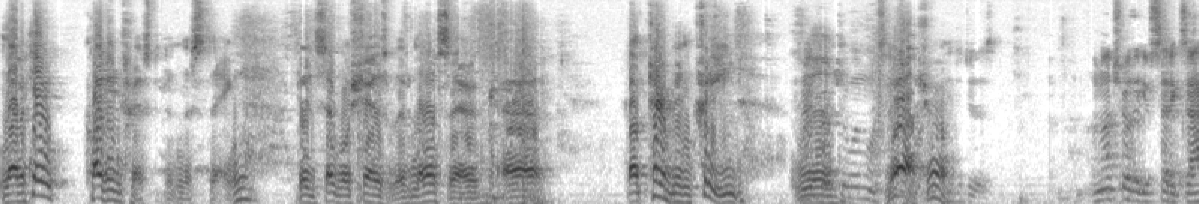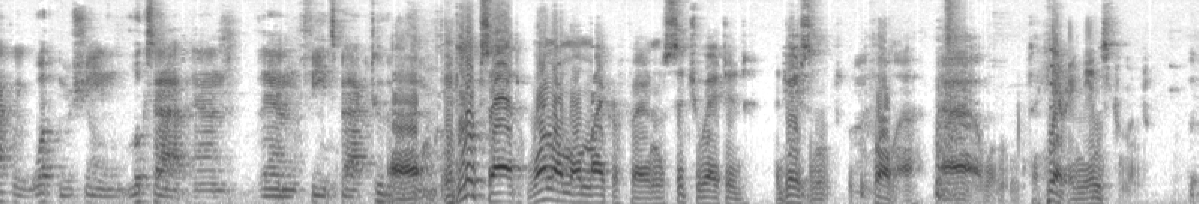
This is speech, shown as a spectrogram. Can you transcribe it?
Now, I became quite interested in this thing, did several shows with it, and also uh, got terribly intrigued Can I interrupt with. you one more? Yeah, sure. need to do this. I'm not sure that you've said exactly what the machine looks at and then feeds back to the Uh, performer. it looks at one or more microphones situated adjacent to the performer uh, to hearing the instrument. But,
